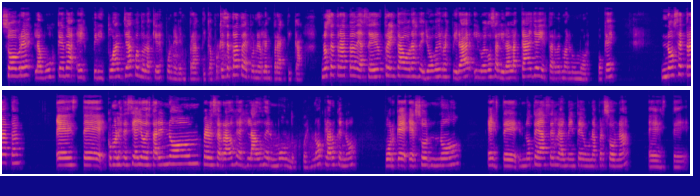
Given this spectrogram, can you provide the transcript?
sobre la búsqueda espiritual ya cuando la quieres poner en práctica, porque se trata de ponerla en práctica. No se trata de hacer 30 horas de yoga y respirar y luego salir a la calle y estar de mal humor, ¿ok? No se trata, este, como les decía yo, de estar en no, pero encerrados y aislados del mundo. Pues no, claro que no, porque eso no, este, no te hace realmente una persona este,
